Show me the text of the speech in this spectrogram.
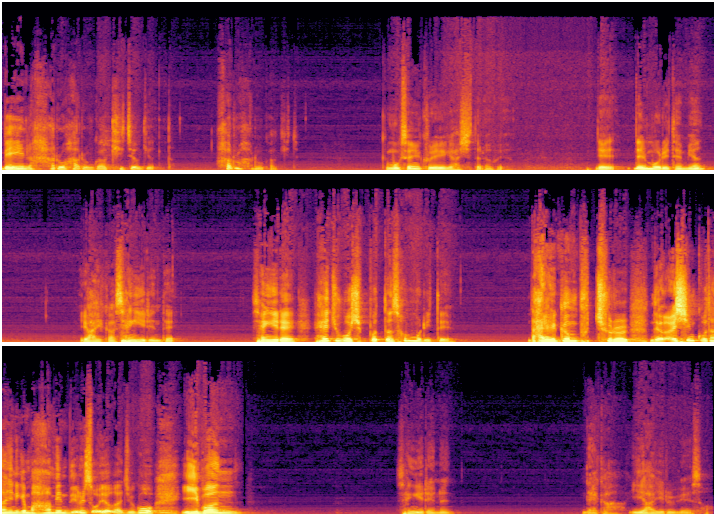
매일 하루하루가 기적이었다. 하루하루가 기적. 그 목사님 그 얘기 하시더라고요. 네, 내일 모레 되면 이 아이가 생일인데 생일에 해주고 싶었던 선물이 있대요. 낡은 부츠를 늘 신고 다니는 게 마음에 늘 쏘여가지고 이번 생일에는 내가 이 아이를 위해서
